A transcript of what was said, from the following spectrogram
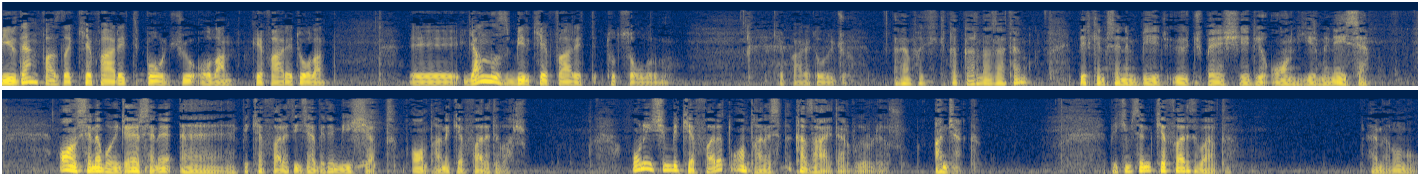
birden fazla kefaret borcu olan, kefareti olan e, yalnız bir kefaret tutsa olur mu? Kefaret orucu. Efendim fakir kitaplarında zaten bir kimsenin 1, 3, 5, 7, 10, 20 neyse 10 sene boyunca her sene eee, bir kefaret icap eden bir iş yaptı. 10 tane kefareti var. Onun için bir kefaret 10 tanesi de kaza eder buyuruluyor. Ancak bir kimsenin kefareti vardı. Hemen onu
